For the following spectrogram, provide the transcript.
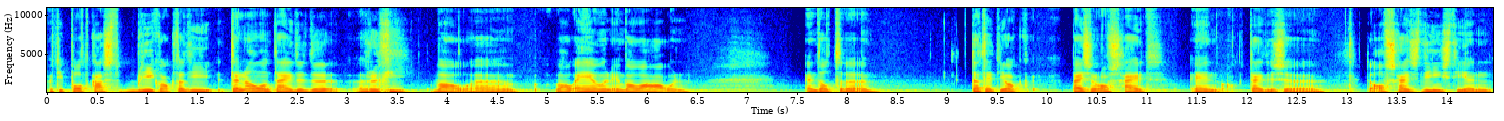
uit die podcast bleek ook dat hij ten allen tijde de regie wou, eh wou eeuwen en wou houden. En dat, eh, dat deed hij ook bij zijn afscheid en ook tijdens eh, de afscheidsdienst die in,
